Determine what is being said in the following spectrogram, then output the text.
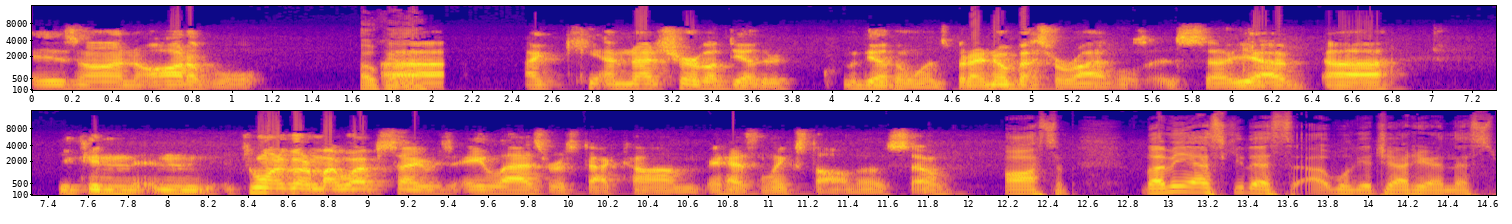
is on Audible. Okay. Uh, I can't, I'm not sure about the other the other ones, but I know Best of Rivals is. So yeah, uh, you can. If you want to go to my website, which is alazarus.com, it has links to all those. So awesome. Let me ask you this. Uh, we'll get you out here on this.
